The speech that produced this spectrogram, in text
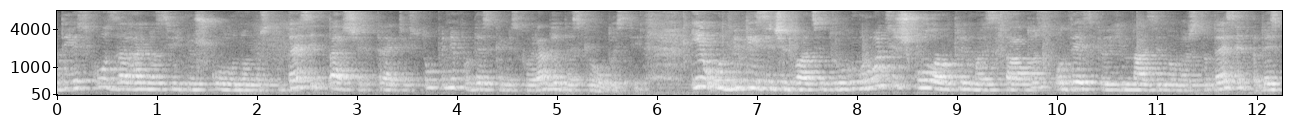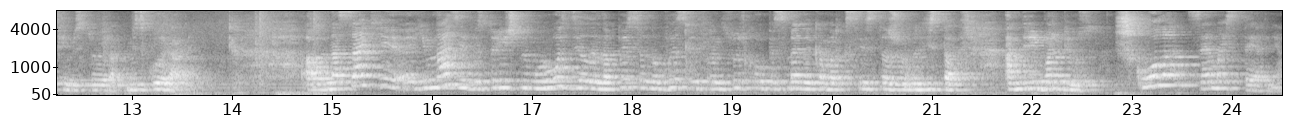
Одеську загальноосвітню школу номер 110 перших третіх ступенів Одеської міської ради Одеської області. І у 2022 році школа отримає статус Одеської гімназії номер 110 Одеської міської ради. На сайті е, гімназії в історичному розділі написано вислів французького письменника, марксиста, журналіста Андрій Барбюс. Школа це майстерня,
